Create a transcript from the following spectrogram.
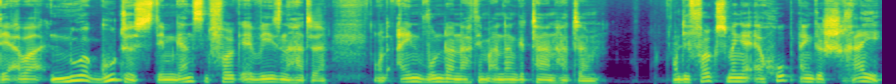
der aber nur Gutes dem ganzen Volk erwiesen hatte und ein Wunder nach dem anderen getan hatte. Und die Volksmenge erhob ein Geschrei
